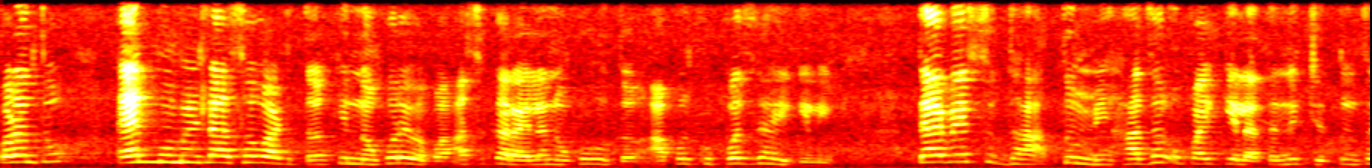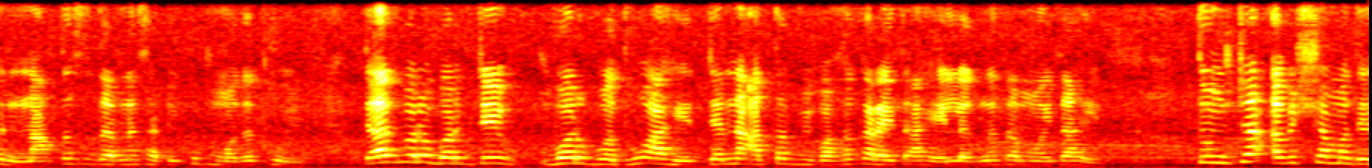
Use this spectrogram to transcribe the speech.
परंतु एन मुमेंटला असं वाटतं की नको रे बाबा असं करायला नको होतं. आपण खूपच घाई केली. त्यावेळेस सुद्धा तुम्ही हा जर उपाय केला तर निश्चित तुमचं नातं सुधारण्यासाठी खूप मदत होईल. त्याचबरोबर जे वर वधू आहेत ज्यांना आता विवाह करायचा आहे लग्न जमवायचं आहे तुमच्या आयुष्यामध्ये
